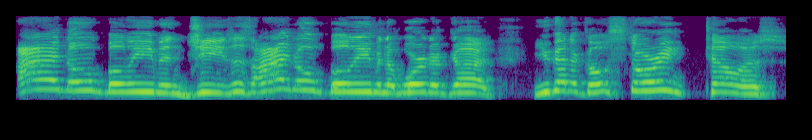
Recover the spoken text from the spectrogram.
I don't believe in Jesus. I don't believe in the Word of God. You got a ghost story? Tell us.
